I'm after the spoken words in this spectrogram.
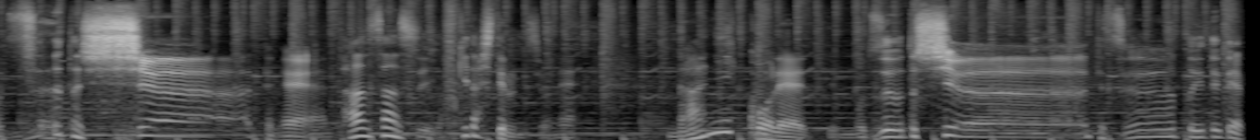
もうずっとシューってね炭酸水が噴き出してるんですよね。何これ？ってもうずっとシューってずっと言ってて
